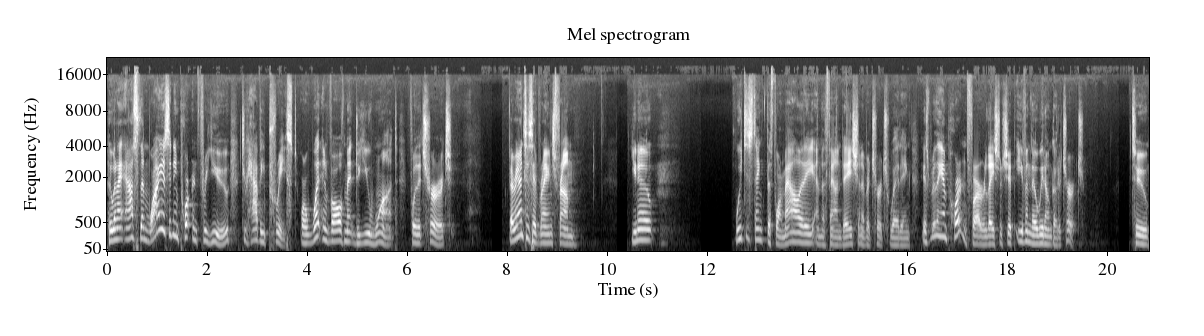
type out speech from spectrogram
who, when I ask them, why is it important for you to have a priest, or what involvement do you want for the church, their answers have ranged from, you know, we just think the formality and the foundation of a church wedding is really important for our relationship, even though we don't go to church. To,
